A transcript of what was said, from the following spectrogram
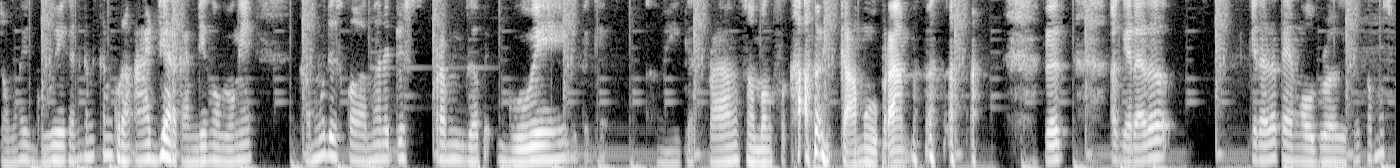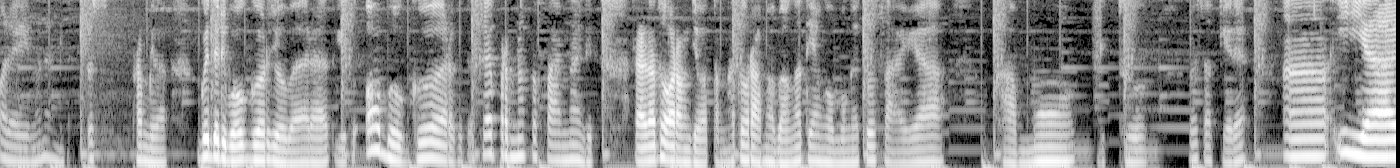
Ngomongnya gue kan kan kan kurang ajar kan dia ngomongnya kamu dari sekolah mana? Terus Pram jawab gue gitu. Kayak oh god Pram sombong sekali kamu Pram. Terus akhirnya tuh kita tuh kayak ngobrol gitu kamu sekolah dari mana? Gitu terus Pram bilang gue dari Bogor Jawa Barat gitu. Oh Bogor gitu. Saya pernah ke sana gitu. Ternyata tuh orang Jawa Tengah tuh ramah banget yang ngomongnya tuh saya kamu gitu. Terus akhirnya "Eh, iya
